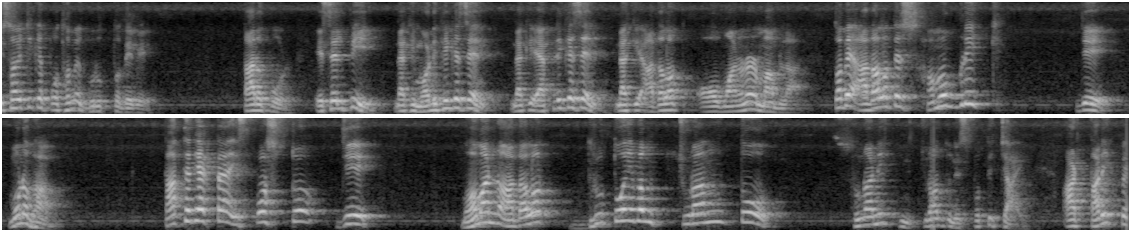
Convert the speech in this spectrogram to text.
বিষয়টিকে প্রথমে গুরুত্ব দেবে? তার উপর এসএলপি নাকি মডিফিকেশন, নাকি অ্যাপ্লিকেশন, নাকি আদালত অবমাননার মামলা? তবে আদালতের সামগ্রিক যে মনোভাব, তার থেকে একটা স্পষ্ট যে মহামান্য আদালত দ্রুত এবং চূড়ান্ত শুনানি চূড়ান্ত নিষ্পত্তি চাই। আর তারিখ পে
